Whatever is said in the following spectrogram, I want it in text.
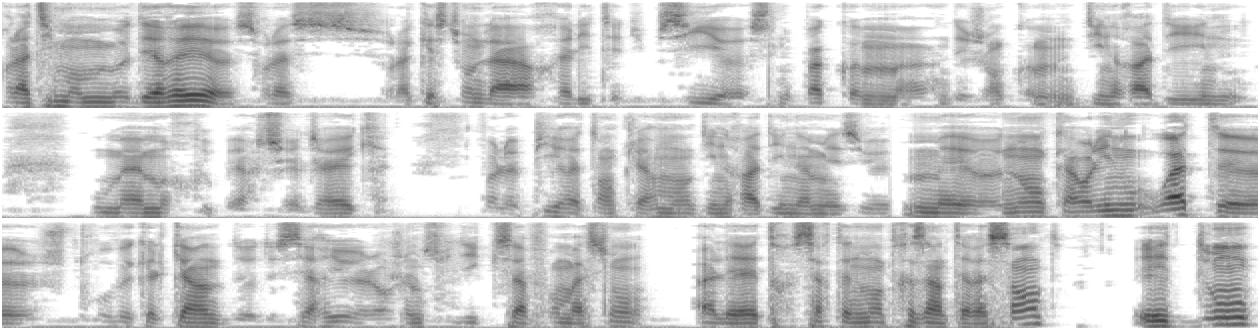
relativement modérées euh, sur la sur la question de la réalité du psy. Euh, ce n'est pas comme euh, des gens comme Dean Radin ou, même Rupert Sheldrake. Enfin, le pire étant clairement Dean Radin à mes yeux. Mais non, Caroline Watt, je trouvais quelqu'un de, sérieux. Alors je me suis dit que sa formation allait être certainement très intéressante. Et donc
